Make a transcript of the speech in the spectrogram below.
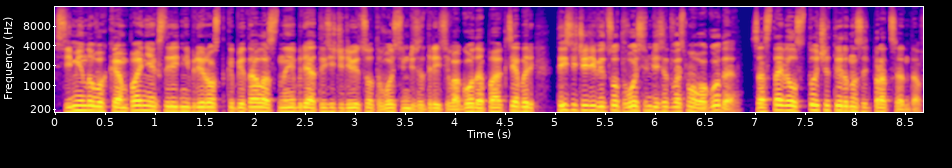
в семи новых компаниях средний прирост капитала с ноября 1983 года по октябрь 1988 года составил 114%.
